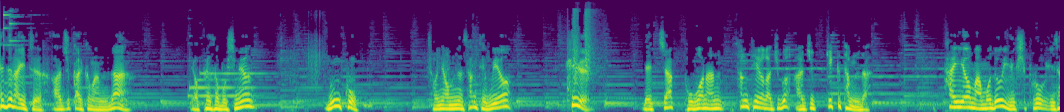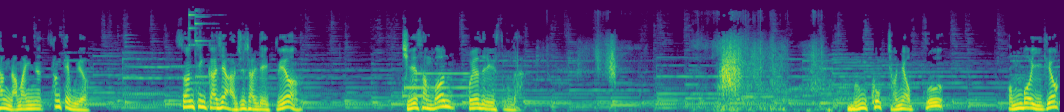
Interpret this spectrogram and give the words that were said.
헤드라이트 아주 깔끔합니다. 옆에서 보시면 문콕 전혀 없는 상태고요. 휠 내짝 복원한 상태여 가지고 아주 깨끗합니다. 타이어 마모도 60% 이상 남아있는 상태고요. 썬팅까지 아주 잘 되어 있고요. 뒤에서 한번 보여드리겠습니다. 문콕 전혀 없고 범버 이격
